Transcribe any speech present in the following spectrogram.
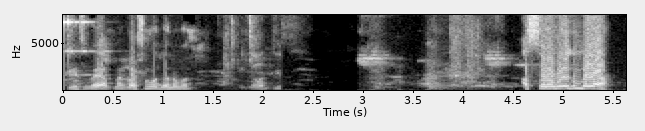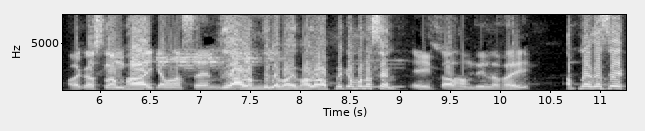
ঠিক আছে ভাই আপনাকে অসংখ্য ধন্যবাদ। আসসালামু আলাইকুম ভাইয়া। ওয়ালাইকুম আসসালাম ভাই কেমন আছেন? জি আলহামদুলিল্লাহ ভাই ভালো। আপনি কেমন আছেন? এই তো আলহামদুলিল্লাহ ভাই। আপনার কাছে এক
